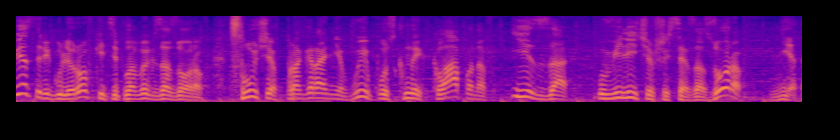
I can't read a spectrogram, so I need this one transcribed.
без регулировки тепловых зазоров. Случаев прогорания выпускных клапанов из-за увеличившихся зазоров нет.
